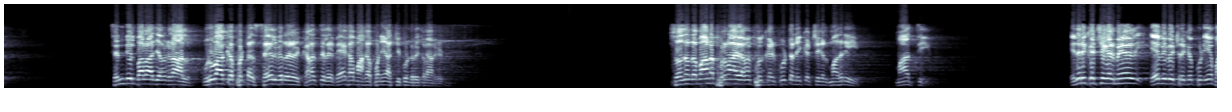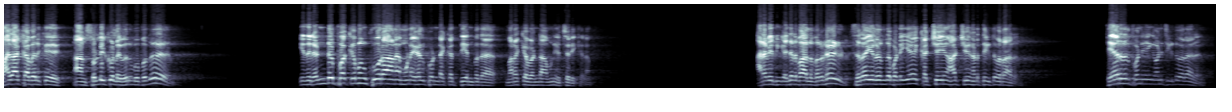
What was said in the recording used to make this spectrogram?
செந்தில் பாலாஜி அவர்களால் உருவாக்கப்பட்ட செயல் வீரர்கள் களத்தில் வேகமாக பணியாற்றி கொண்டிருக்கிறார்கள். சுதந்திரமான புலனாய்வு அமைப்புகள் கூட்டணி கட்சிகள் மாதிரி மாத்தி. எதிர்கட்சிகள் மேல் ஏவி விட்டிருக்கக்கூடிய பாஜகவிற்கு நான் சொல்லிக்கொள்ள விரும்புவது இது ரெண்டு பக்கமும் கூரான முனைகள் கொண்ட கத்தி என்பதை மறக்க வேண்டாம்னு எச்சரிக்கிறேன். அரவிந்த் கெஜ்ரிவால் அவர்கள் சிறையில் இருந்தபடியே கட்சியும் ஆட்சியும் நடத்திக்கிட்டு வர்றாரு. தேர்தல் பணியை கவனிச்சுக்கிட்டு வர்றாரு.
